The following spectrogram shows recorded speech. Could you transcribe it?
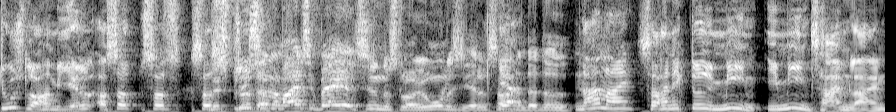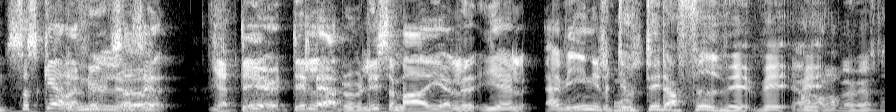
Du slår ham ihjel, og så, så, så Hvis du splitter... sender mig tilbage i tiden og slår Jonas ihjel, så er Ja. han da død. Nej, nej, så er han ikke død i min, i min timeline. Så sker der en ny... Ifølge Så ser, ja, det, er- det lærer du jo lige så meget i alle... I alle er vi enige, Men det er jo det, der er fedt ved, ved, Jeg ved, holder med at høre efter.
